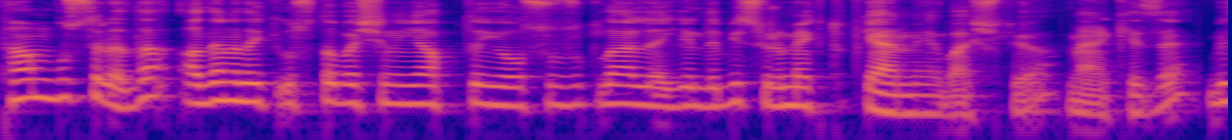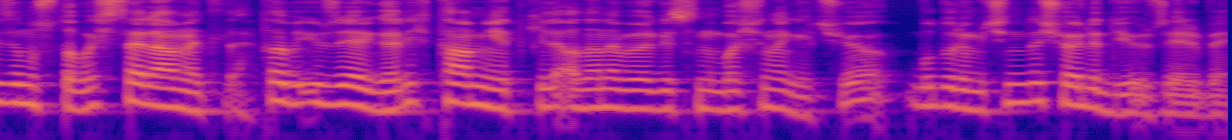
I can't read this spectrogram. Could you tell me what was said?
Tam bu sırada Adana'daki ustabaşının yaptığı yolsuzluklarla ilgili de bir sürü mektup gelmeye başlıyor merkeze. Bizim ustabaşı selametle. Tabi Üzeyir Garih tam yetkili Adana bölgesinin başına geçiyor. Bu durum için de şöyle diyor Üzeyir Bey.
